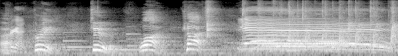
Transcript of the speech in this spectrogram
All right. Forgot. Three, two, one, cut. Yay!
